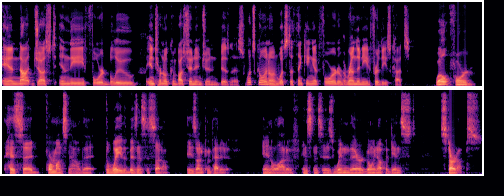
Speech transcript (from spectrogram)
and not just in the Ford Blue internal combustion engine business. What's going on? What's the thinking at Ford around the need for these cuts? Well, Ford has said for months now that the way the business is set up is uncompetitive in a lot of instances when they're going up against startups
